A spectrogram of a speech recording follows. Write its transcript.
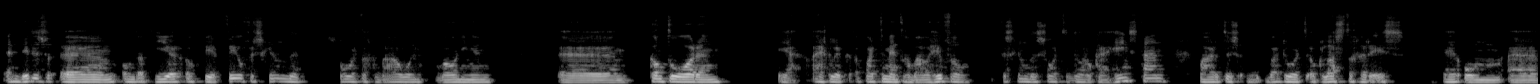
En dit is omdat hier ook weer veel verschillende soorten gebouwen, woningen, kantoren, ja, eigenlijk appartementengebouwen, heel veel verschillende soorten door elkaar heen staan, het dus, waardoor het ook lastiger is om uh,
